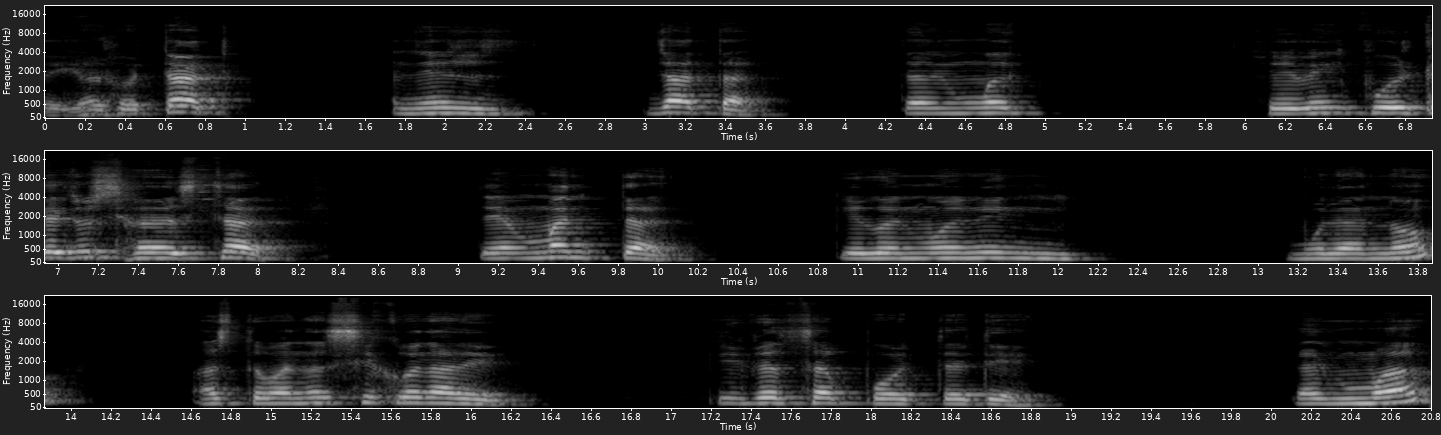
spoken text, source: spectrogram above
तयार होतात आणि जातात. तर मग स्विमिंग पूलचे जो सर असतात ते म्हणतात की गुड मॉर्निंग मुलांनो आज तुम्हाला शिकवणार आहे की कसं ते तर मग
